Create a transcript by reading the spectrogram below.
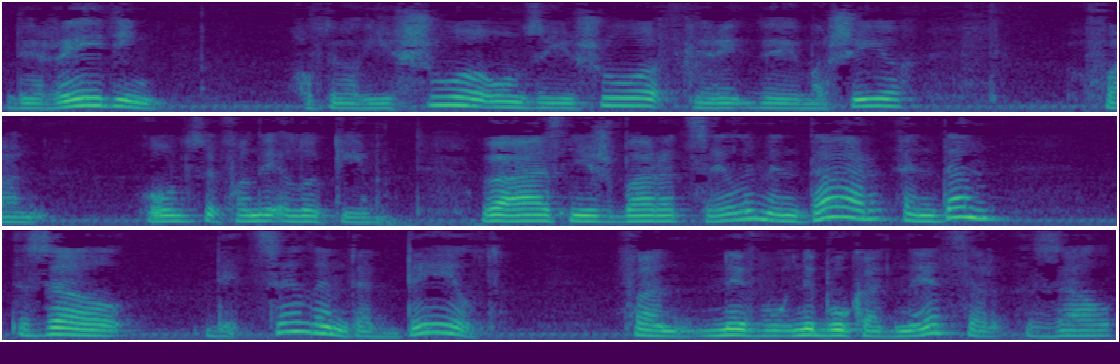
de redding, oftewel Yeshua, onze Yeshua, de, de Mashiach, van, onze, van de Elohim. Waas nishbara tselem, en daar, en dan zal de tselem, dat beeld, van Nebuchadnezzar zal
